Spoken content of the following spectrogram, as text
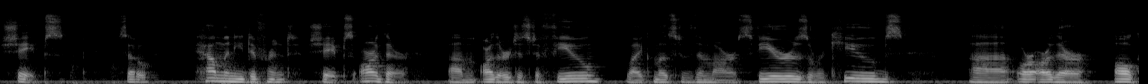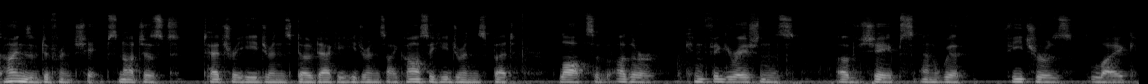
shapes. So, how many different shapes are there? Um, are there just a few, like most of them are spheres or cubes? Uh, or are there all kinds of different shapes, not just tetrahedrons, dodecahedrons, icosahedrons, but lots of other configurations of shapes and with features like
